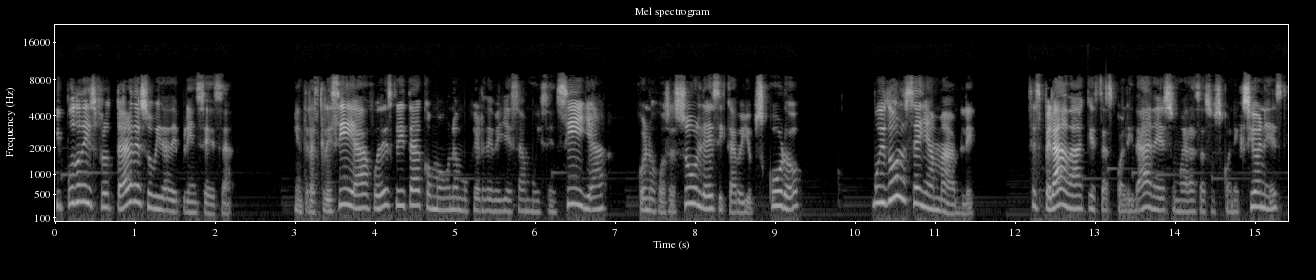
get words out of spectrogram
y pudo disfrutar de su vida de princesa. Mientras crecía, fue descrita como una mujer de belleza muy sencilla, con ojos azules y cabello oscuro, muy dulce y amable. Se esperaba que estas cualidades, sumadas a sus conexiones,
